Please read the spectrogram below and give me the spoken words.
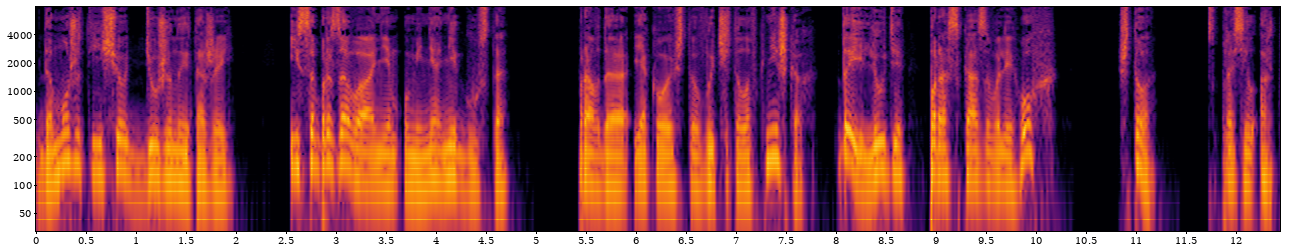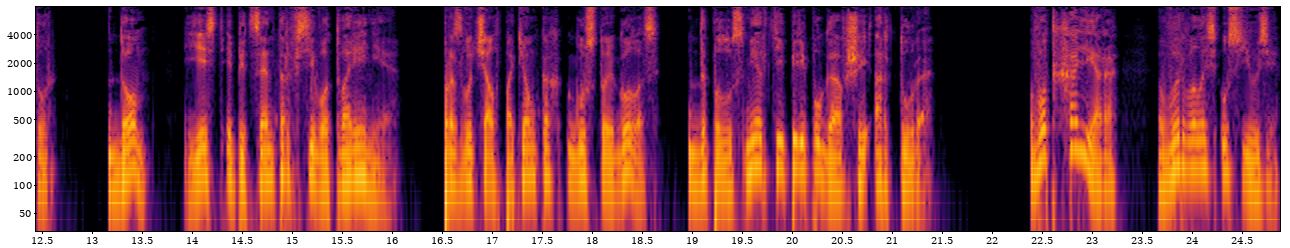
да может еще дюжины этажей. И с образованием у меня не густо. Правда, я кое-что вычитала в книжках, да и люди порассказывали. Ух!» «Что?» — спросил Артур. «Дом есть эпицентр всего творения», — прозвучал в потемках густой голос, до полусмерти перепугавший Артура. «Вот холера!» — вырвалась у Сьюзи.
